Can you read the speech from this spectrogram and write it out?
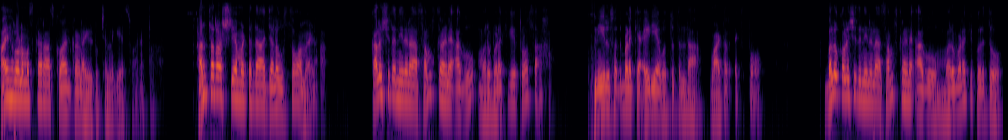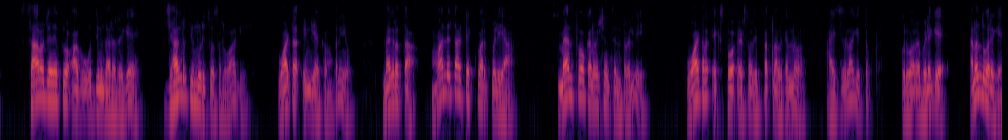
Hi, hello, ನಮಸ್ಕಾರ. ಸ್ಕ್ವಾಲ್ Kannada YouTube ಚಾನಲ್ಗೆ ಸ್ವಾಗತ. ಅಂತಾರಾಷ್ಟ್ರೀಯ ಮಟ್ಟದ ಜಲ ಉತ್ಸವ ಮೇಳ. ಕಲುಷಿತ ನೀರಿನ ಸಂಸ್ಕರಣೆ ಹಾಗೂ ಮರುಬಳಕೆಗೆ ಪ್ರೋತ್ಸಾಹ. ನೀರು ಸದ್ಬಳಕೆ ಐಡಿಯಾ ಒತ್ತು ತಂದ ವಾಟರ್ ಎಕ್ಸ್ಪೋ. ಬಲು ಕಲುಷಿತ ನೀರಿನ ಸಂಸ್ಕರಣೆ ಹಾಗೂ ಮರುಬಳಕೆ ಕುರಿತು ಸಾರ್ವಜನಿಕರು ಹಾಗೂ ಉದ್ದಿಮೆದಾರರಿಗೆ ಜಾಗೃತಿ ಮೂಡಿಸುವ ಸಲುವಾಗಿ ವಾಟರ್ ಇಂಡಿಯಾ ಕಂಪನಿಯು ನಗರದ ಮಾನ್ಯತಾ ಟೆಕ್ ಪಾರ್ಕ್ ಬಳಿಯ ಮ್ಯಾನ್ಫೋ ಕನ್ವೆನ್ಷನ್ ಸೆಂಟರಲ್ಲಿ ವಾಟರ್ ಎಕ್ಸ್ಪೋ ಎರಡ್ ಸಾವಿರದ ಇಪ್ಪತ್ನಾಲ್ಕನ್ನು ಆಯೋಜಿಸಲಾಗಿತ್ತು. ಗುರುವಾರ ಬೆಳಗ್ಗೆ ಹನ್ನೊಂದುವರೆಗೆ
